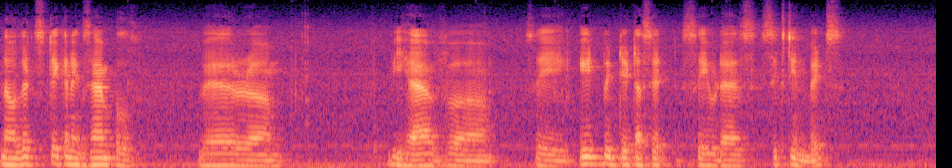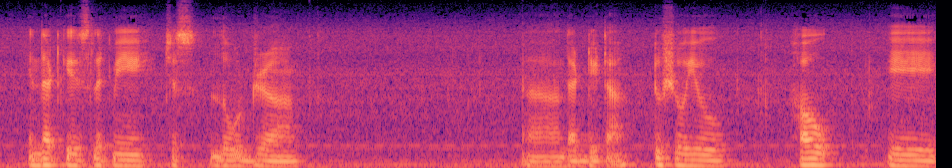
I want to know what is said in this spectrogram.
Now let's take an example where um, we have uh, say 8-bit data set saved as 16 bits. In that case, let me just load uh, uh, that data to show you how a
